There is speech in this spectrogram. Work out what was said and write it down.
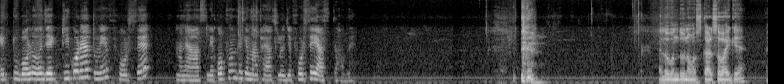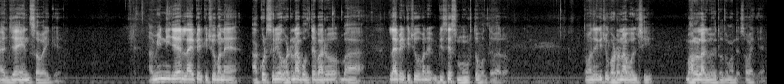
একটু বলো যে কি করে তুমি ফোর্সে মানে আসলে কখন থেকে মাথায় আসলো যে ফোর্সেই আসতে হবে? হ্যালো বন্ধু, নমস্কার সবাইকে, আর জয় হিন্দ সবাইকে। আমি নিজের লাইফের কিছু মানে আকর্ষণীয় ঘটনা বলতে পারো বা লাইফের কিছু মানে বিশেষ মুহূর্ত বলতে পারো। তোমাদের কিছু ঘটনা বলছি, ভালো লাগবে হয়তো তোমাদের সবাইকে।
